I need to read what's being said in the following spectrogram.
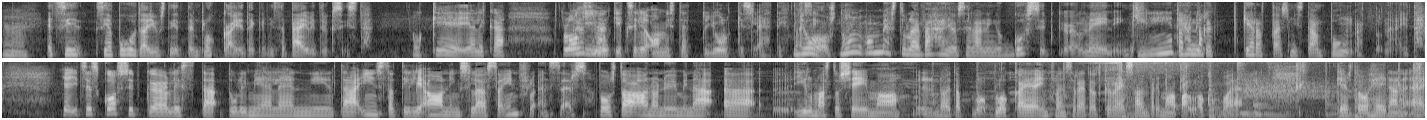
Mm. Että si- siellä puhutaan just niiden blokkaajien tekemistä päivityksistä. Okei, eli blogijulkiksille omistettu julkislehti tai Joo, sivusto. Mun, mun mielestä tulee vähän jo sellainen niin Gossip Girl-meininki. Niin, totta. Ihan niin kuin, että kerrottaisiin, mistä on pongattu näitä. Ja itse asiassa Gossip Girlista tuli mieleen niin tämä Instatili Aningslössä Influencers. Postaa anonyyminä äh, ilmastoseimaa noita blokkaajia ja influenssereita, jotka reissaa ympäri maapalloa koko ajan. Niin kertoo heidän äh,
